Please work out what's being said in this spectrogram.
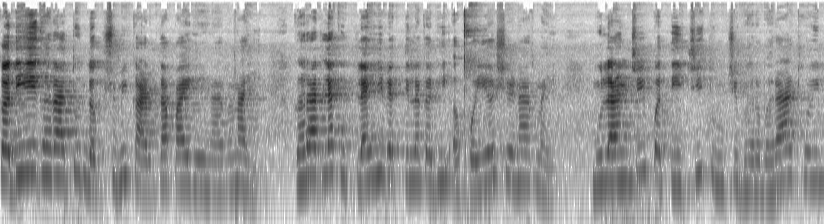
कधीही घरातून लक्ष्मी काढता पाय घेणार नाही. घरातल्या कुठल्याही व्यक्तीला कधी अपयश येणार नाही. मुलांची पतीची तुमची भरभराट होईल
